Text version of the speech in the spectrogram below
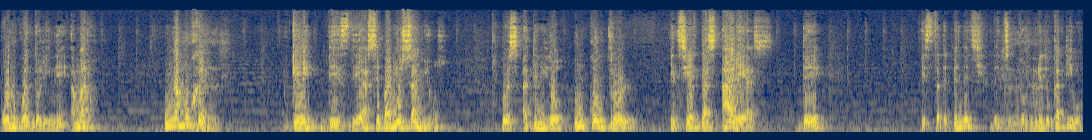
por Gwendoline Amaro, una mujer que desde hace varios años pues ha tenido un control en ciertas áreas de esta dependencia del sector educativo.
